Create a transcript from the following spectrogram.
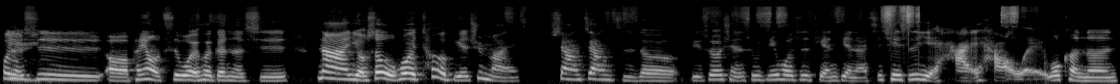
或者是、嗯、呃朋友吃，我也会跟着吃。那有时候我会特别去买像这样子的，比如说咸酥鸡或是甜点来吃，其实也还好哎、欸。我可能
